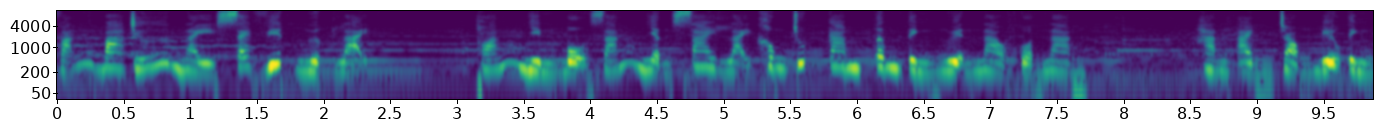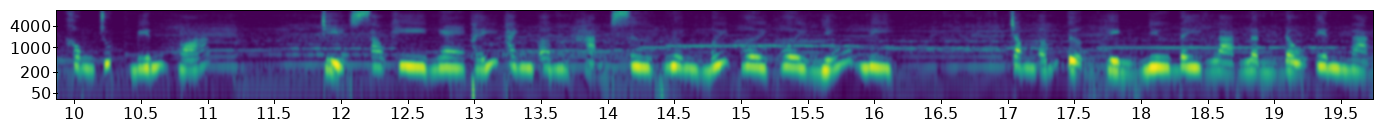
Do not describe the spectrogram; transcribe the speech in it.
vãn ba chữ này sẽ viết ngược lại. Thoáng nhìn bộ dáng nhận sai lại không chút cam tâm tình nguyện nào của nàng. Hàn ảnh trọng biểu tình không chút biến hóa. Chỉ sau khi nghe thấy thanh âm hàn sư huyên mới hơi hơi nhíu mi. Trong ấn tượng hình như đây là lần đầu tiên nàng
